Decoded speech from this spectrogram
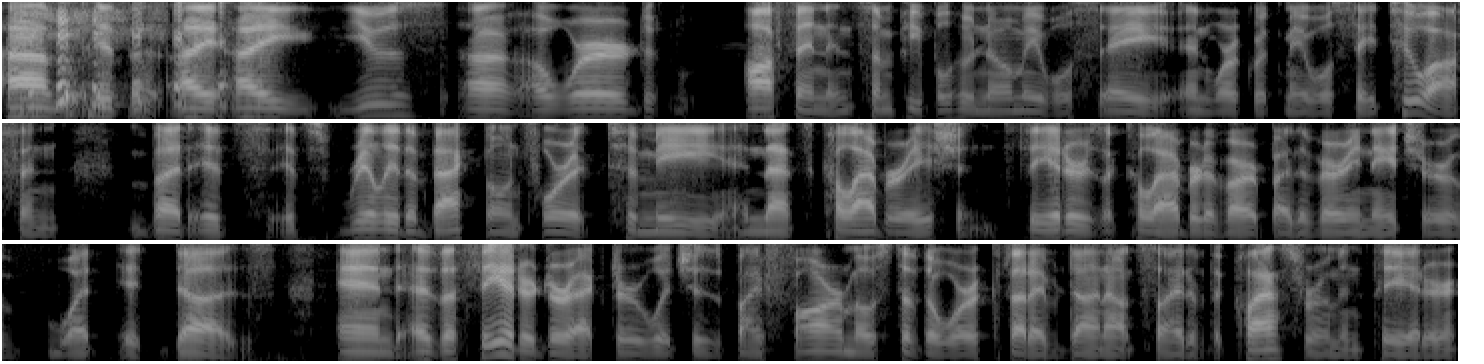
um, it I, I, use a word often and some people who know me will say and work with me will say too often but it's it's really the backbone for it to me and that's collaboration. Theater is a collaborative art by the very nature of what it does. And as a theater director which is by far most of the work that i've done outside of the classroom in theater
